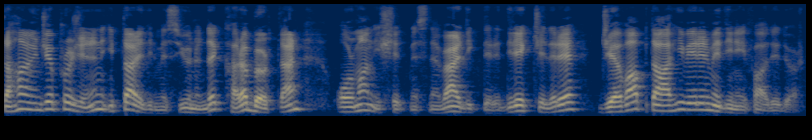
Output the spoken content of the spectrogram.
daha önce projenin iptal edilmesi yönünde Karabört'ten orman işletmesine verdikleri dilekçelere cevap dahi verilmediğini ifade ediyor.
